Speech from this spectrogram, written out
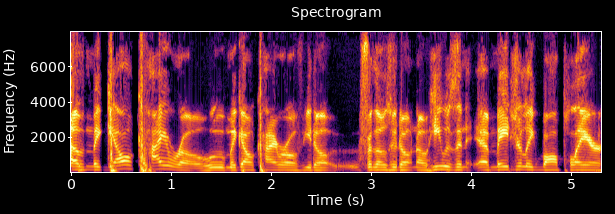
of Miguel Cairo, who Miguel Cairo, if you don't, for those who don't know, he was an, a major league ball player,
